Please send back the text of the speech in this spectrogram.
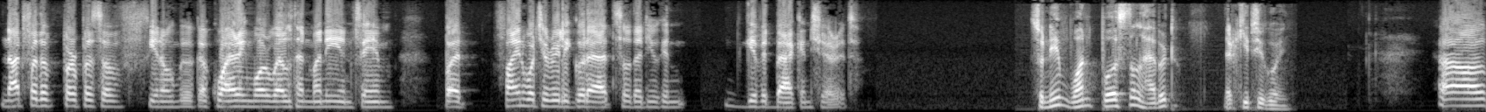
not for the purpose of you know acquiring more wealth and money and fame, but find what you're really good at so that you can give it back and share it. So, name one personal habit that keeps you going. Uh,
